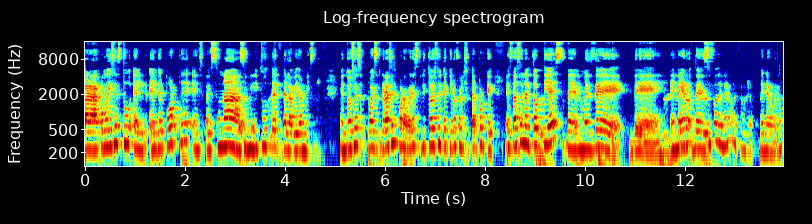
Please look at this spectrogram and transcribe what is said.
para como dices tú, el, el deporte es, es, una similitud de, de la vida misma. Entonces, pues gracias por haber escrito esto y te quiero felicitar porque estás en el top 10 del mes de, de enero, de, ¿sí fue de enero o de febrero? De enero, ¿verdad?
